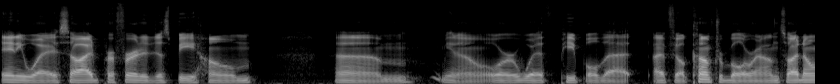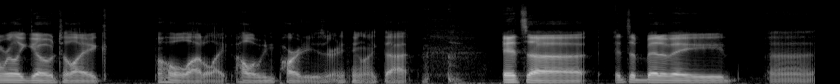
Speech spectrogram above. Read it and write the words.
anyway, so I'd prefer to just be home, um, you know, or with people that I feel comfortable around. So I don't really go to like a whole lot of like Halloween parties or anything like that. It's a it's a bit of a uh,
